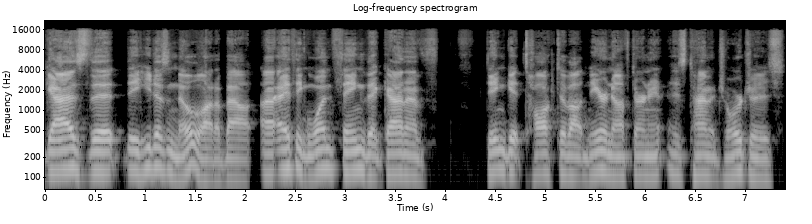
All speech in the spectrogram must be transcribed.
guys that, that he doesn't know a lot about. I, I think one thing that kind of didn't get talked about near enough during his time at Georgia is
